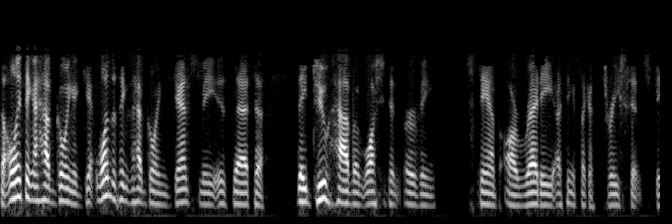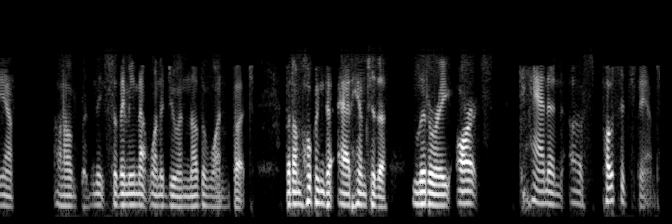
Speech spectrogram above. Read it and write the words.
the only thing I have going against, one of the things I have going against me is that uh, they do have a Washington Irving stamp already. I think it's like a three cent stamp, um, but they, so they may not want to do another one. But but I'm hoping to add him to the literary arts canon of postage stamps.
